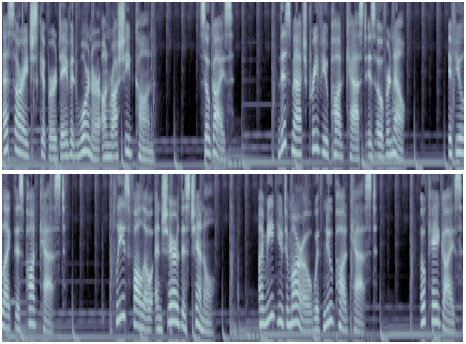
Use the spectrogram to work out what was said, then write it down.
SRH skipper David Warner on Rashid Khan. So guys, this match preview podcast is over now. If you like this podcast, please follow and share this channel. I meet you tomorrow with new podcast. Okay guys.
